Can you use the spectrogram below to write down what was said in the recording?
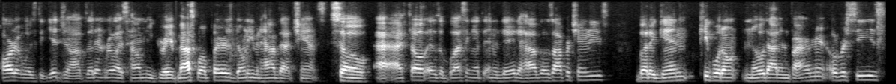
hard it was to get jobs. I didn't realize how many great basketball players don't even have that chance. So I, I felt it was a blessing at the end of the day to have those opportunities. But again, people don't know that environment overseas.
